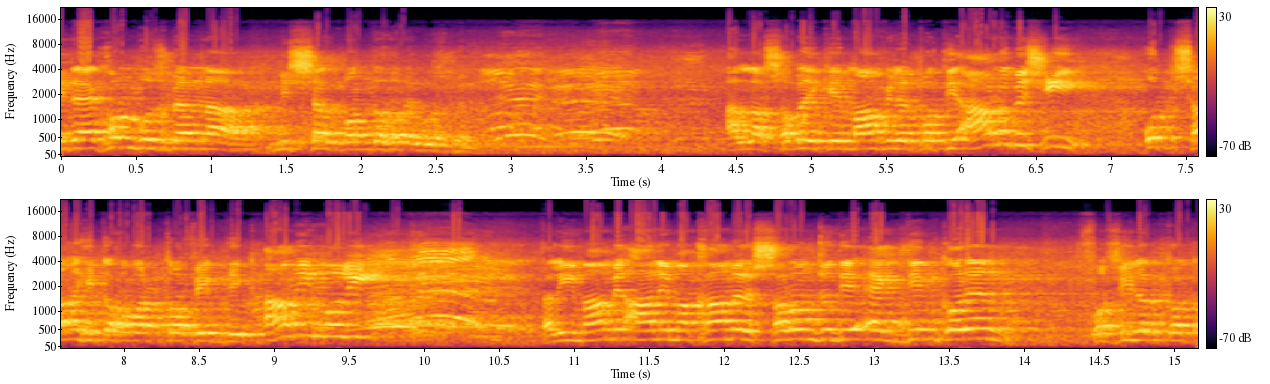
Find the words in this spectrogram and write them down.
এটা এখন বুঝবেন না, নিঃশ্বাস বন্ধ হলে বুঝবেন। আল্লাহ সবাইকে মাহফিলের প্রতি আরও বেশি উৎসাহিত হওয়ার তৌফিক দিক। আমি বলি তাহলে ইমামে আলী মাকামের স্মরণ যদি একদিন করেন, ফজিলত কত?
